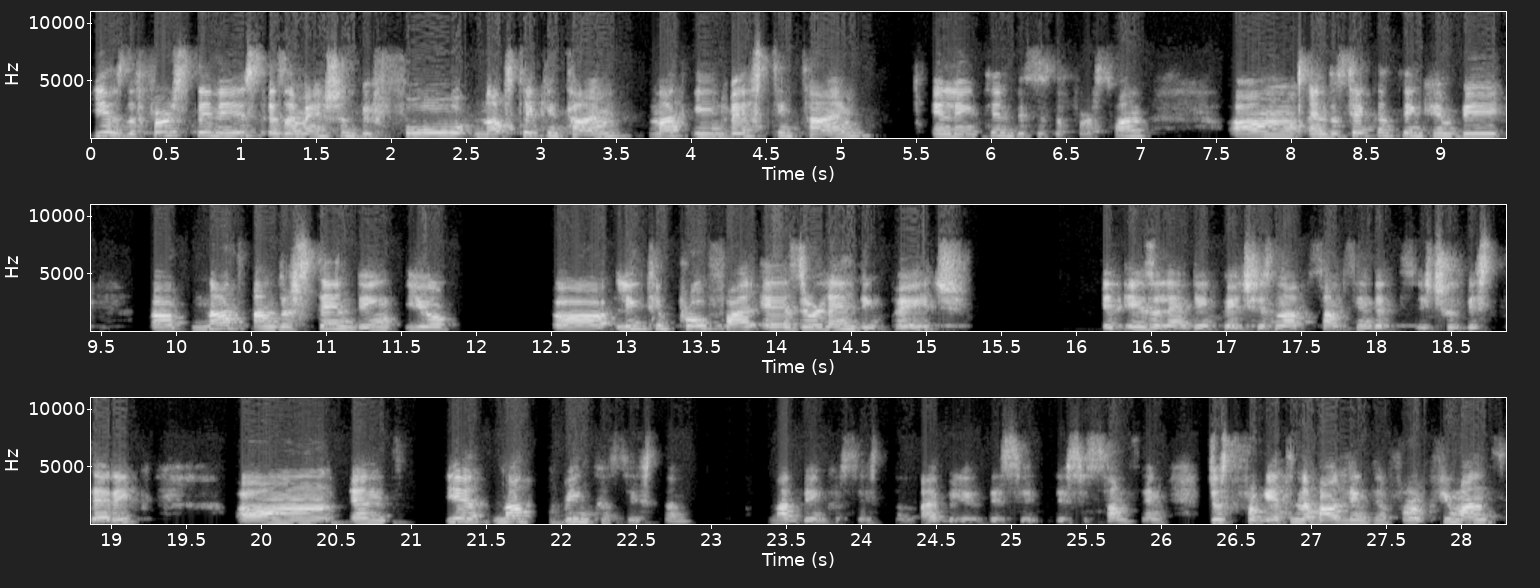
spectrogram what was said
Yes, the first thing is, as I mentioned before, not taking time, not investing time in LinkedIn. This is the first one. Um, and the second thing can be uh, not understanding your uh, LinkedIn profile as your landing page. It is a landing page, it's not something that it should be static. Um, and yet, not being consistent not being consistent. I believe this is, this is something. Just forgetting about LinkedIn for a few months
